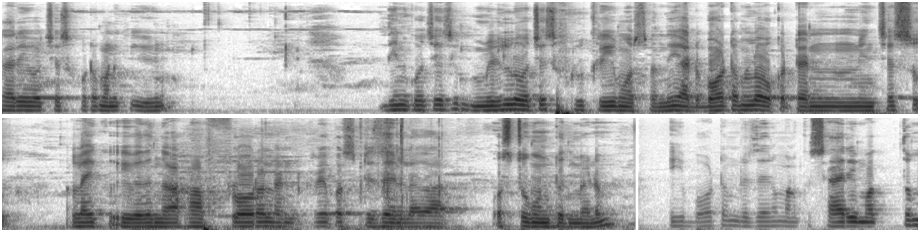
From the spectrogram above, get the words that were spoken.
శారీ వచ్చేసి కూడా మనకి దీనికి వచ్చేసి మిడిల్లో వచ్చేసి ఫుల్ క్రీమ్ వస్తుంది. అట్ బాటంలో ఒక టెన్ ఇంచెస్ లైక్ ఈ విధంగా half floral and creepers design లాగా వస్తూ ఉంటుంది మేడం. ఈ బాటమ్ డిజైన్ మనకు శారీ మొత్తం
